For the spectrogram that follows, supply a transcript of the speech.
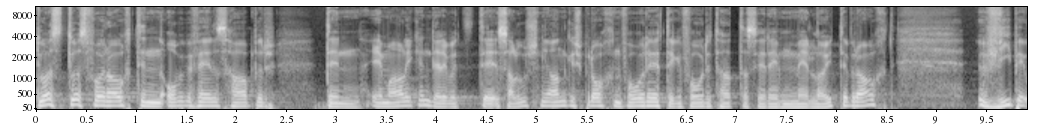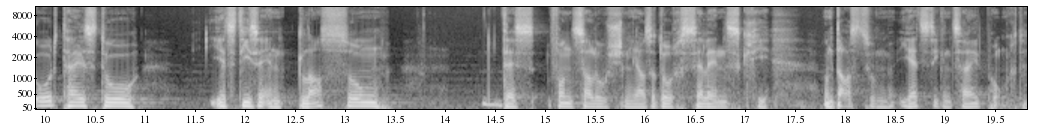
Du hast, du hast vorher auch den Oberbefehlshaber, den ehemaligen, der über Saluschny angesprochen vorher, der gefordert hat, dass er eben mehr Leute braucht. Wie beurteilst du jetzt diese Entlassung des, von Saluschny, also durch Zelensky, und das zum jetzigen Zeitpunkt?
